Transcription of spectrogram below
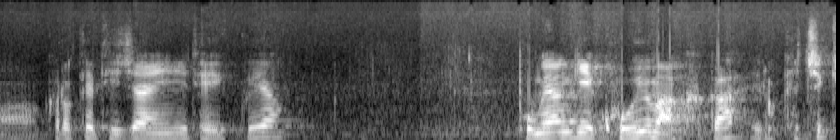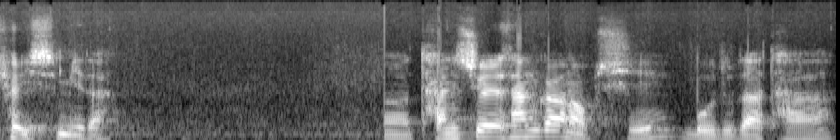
어, 그렇게 디자인이 되어 있고요. 보명기 고유 마크가 이렇게 찍혀 있습니다. 어, 단수에 상관없이 모두 다, 다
